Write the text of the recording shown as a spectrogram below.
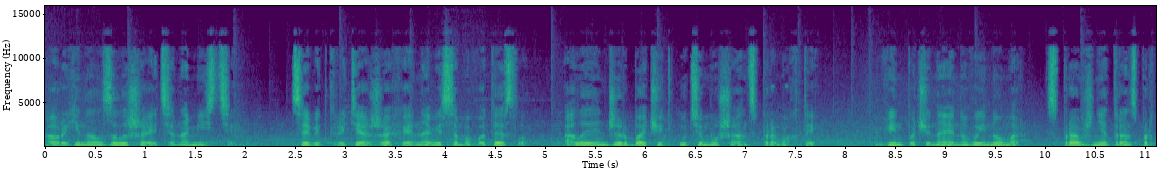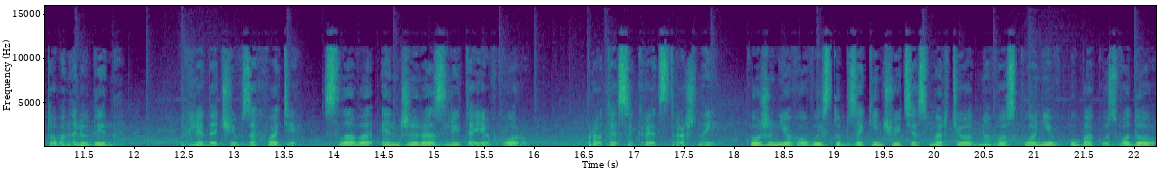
а оригінал залишається на місці. Це відкриття жахає наві самого Теслу, але Енджер бачить у цьому шанс перемогти. Він починає новий номер справжня транспортована людина. Глядачі в захваті, слава Енджира злітає вгору. Проте секрет страшний. Кожен його виступ закінчується смертю одного з клонів у баку з водою,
